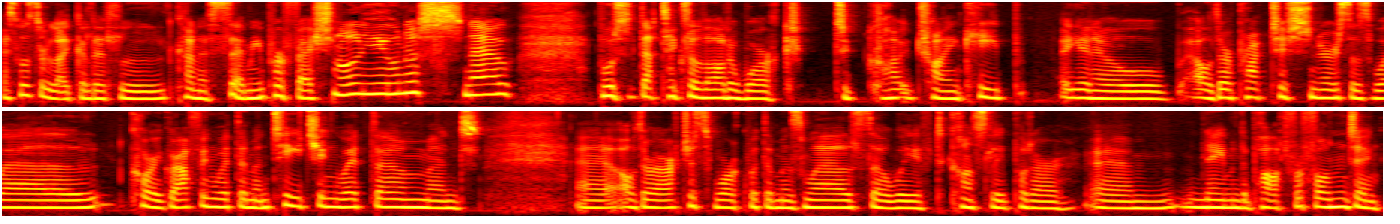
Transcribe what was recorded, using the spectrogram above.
I suppose they're like a little kind of semi professional unit now. But that takes a lot of work to try and keep you know, other practitioners as well, choreographing with them and teaching with them, and uh, other artists work with them as well. So we have to constantly put our um, name in the pot for funding.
